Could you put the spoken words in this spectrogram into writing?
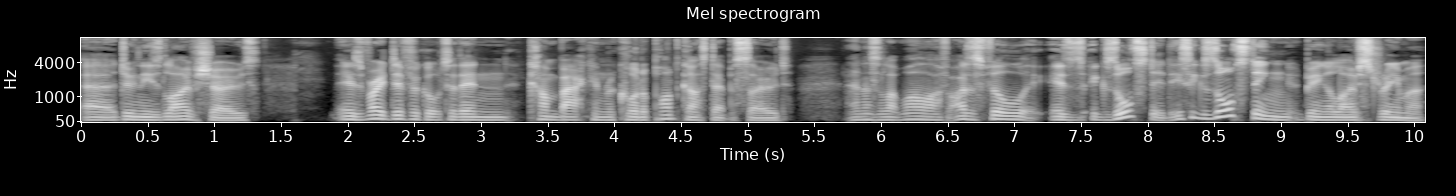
uh, doing these live shows, it was very difficult to then come back and record a podcast episode. And I was like, well, I just feel is exhausted. It's exhausting being a live streamer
